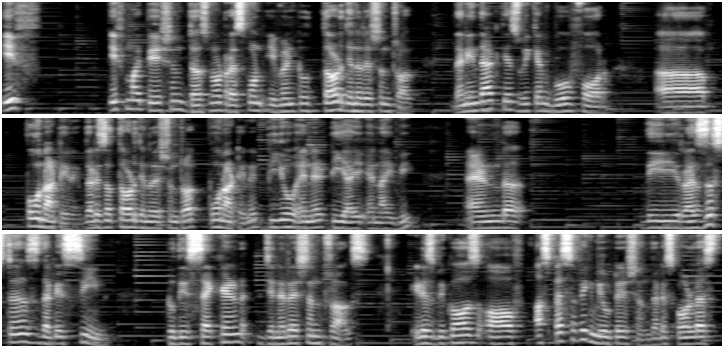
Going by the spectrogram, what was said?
If if my patient does not respond even to third generation drug then in that case we can go for uh, ponatinib. That is a third generation drug ponatinib p-o-n-a-t-i-n-i-b and uh, the resistance that is seen to the second generation drugs it is because of a specific mutation that is called as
